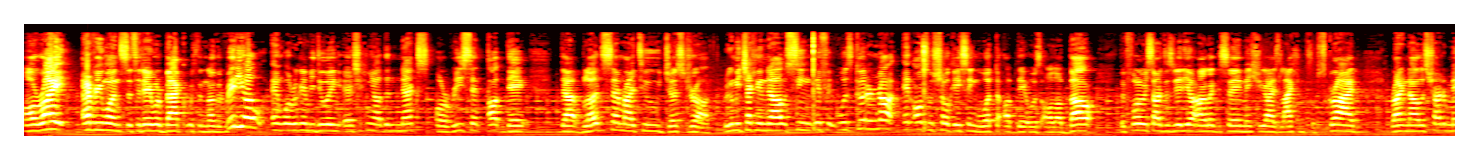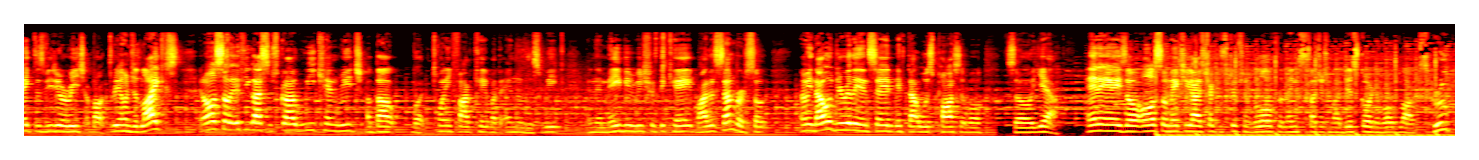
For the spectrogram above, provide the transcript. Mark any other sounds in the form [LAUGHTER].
Alright everyone, so today we're back with another video and what we're going to be doing is checking out the next or recent update that Blood Samurai 2 just dropped. We're going to be checking it out, seeing if it was good or not, and also showcasing what the update was all about. Before we start this video, I'd like to say make sure you guys like and subscribe. Right now, let's try to make this video reach about 300 likes. And also, if you guys subscribe, we can reach about, what, 25k by the end of this week. And then maybe reach 50k by December. So I mean, that would be really insane if that was possible. So, yeah. Anyways, I'll also make sure you guys check the description below for links such as my Discord and Roblox group.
